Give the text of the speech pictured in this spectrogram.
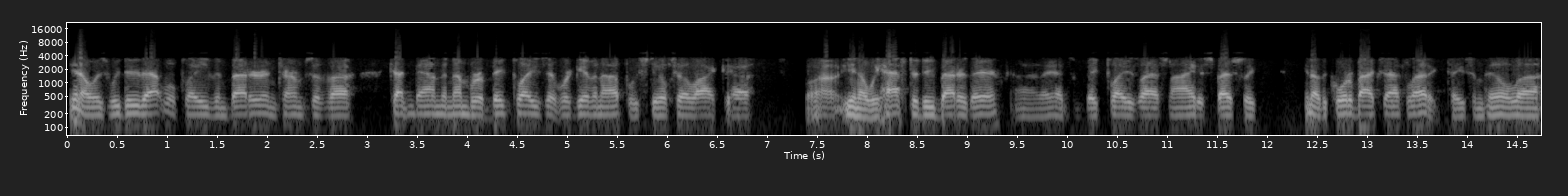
you know, as we do that, we'll play even better in terms of uh, cutting down the number of big plays that we're giving up. We still feel like, uh, uh, you know, we have to do better there. Uh, they had some big plays last night, especially, you know, the quarterback's athletic. Taysom Hill uh,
